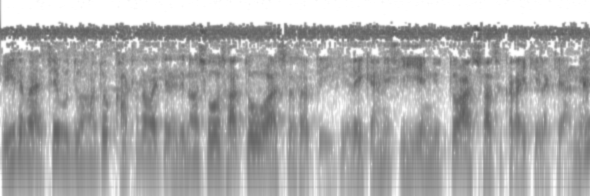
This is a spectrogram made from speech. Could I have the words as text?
ඊට පස්සේ බුදුහාමතෝ කටට වචන දෙනවා සෝ සතෝ වාස්ස සති කියලා. ඒ කියන්නේ සීයෙන් යුක්තව ආශ්වාස කරයි කියලා කියන්නේ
